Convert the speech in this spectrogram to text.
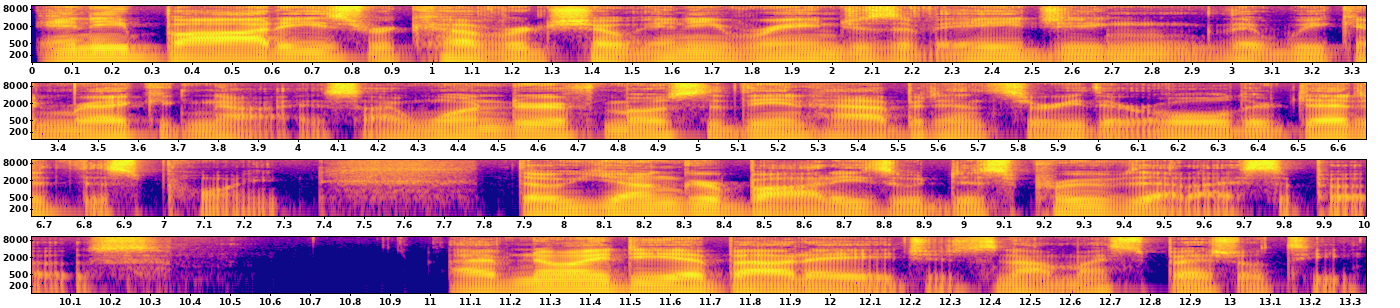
any bodies recovered show any ranges of aging that we can recognize. I wonder if most of the inhabitants are either old or dead at this point, though younger bodies would disprove that, I suppose. I have no idea about age, it's not my specialty,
